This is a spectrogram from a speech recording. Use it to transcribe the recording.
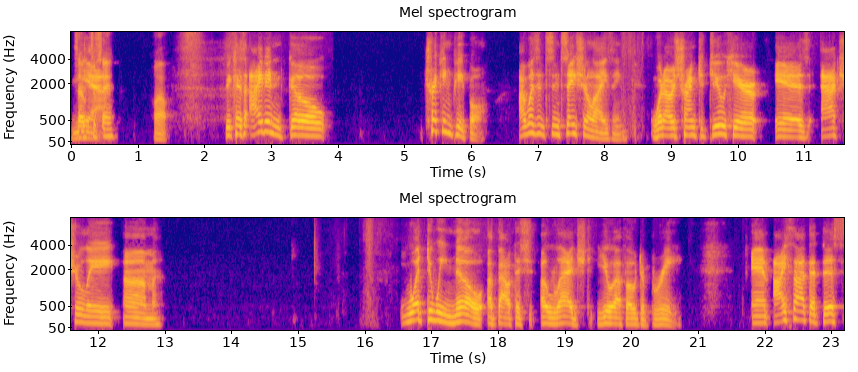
Is that yeah. what you're saying? Wow. Because I didn't go tricking people. I wasn't sensationalizing. What I was trying to do here is actually um, what do we know about this alleged UFO debris? And I thought that this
